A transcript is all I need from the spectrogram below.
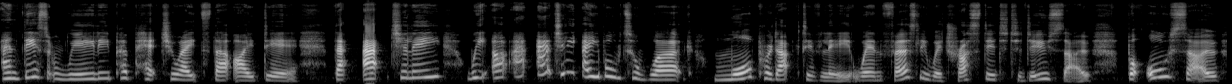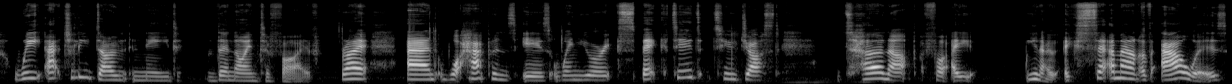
And this really perpetuates that idea that actually we are actually able to work more productively when, firstly, we're trusted to do so, but also we actually don't need the nine to five, right? And what happens is when you're expected to just turn up for a you know a set amount of hours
